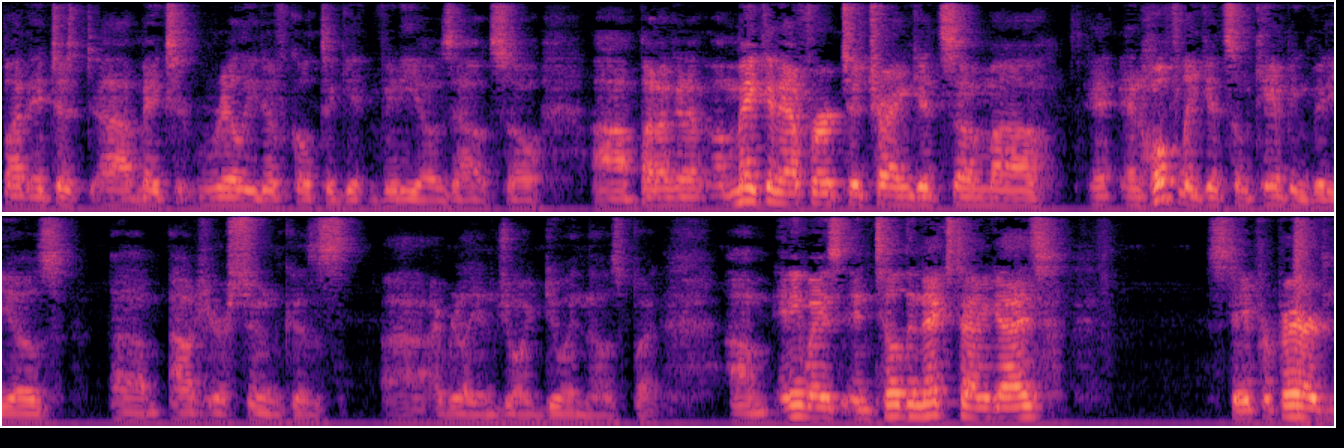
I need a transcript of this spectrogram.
but it just uh, makes it really difficult to get videos out. So, uh, but I'm gonna make an effort to try and get some and hopefully get some camping videos um, out here soon because uh, I really enjoy doing those. But um, anyways, until the next time, you guys, stay prepared.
